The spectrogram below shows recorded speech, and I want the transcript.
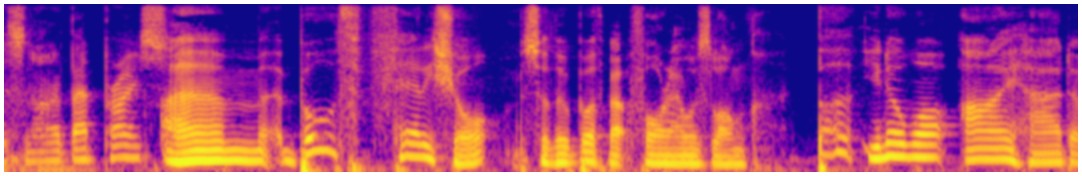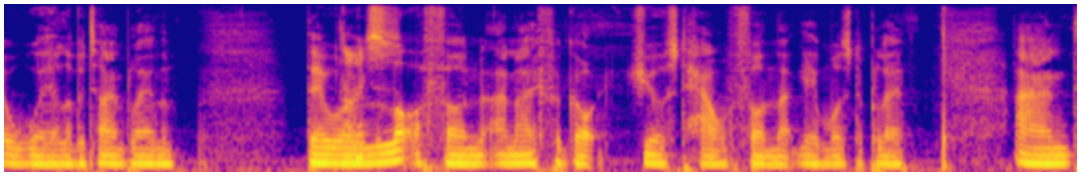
It's not a bad price. Um, both fairly short, so they were both about four hours long. But you know what? I had a whale of a time playing them. They were Nice. a lot of fun, and I forgot just how fun that game was to play. And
